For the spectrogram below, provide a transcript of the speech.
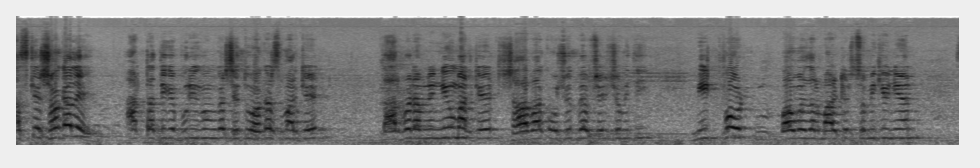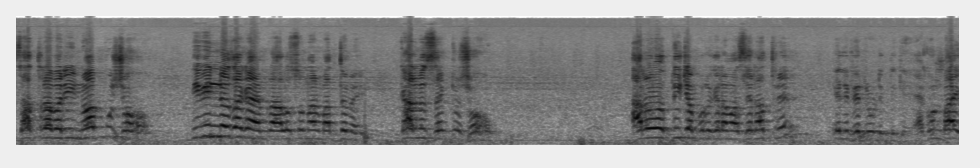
আজকে সকালে আটটার দিকে বুড়িগঙ্গা সেতু হকার্স মার্কেট তারপরে আপনি নিউ মার্কেট, শাহবাগ ওষুধ ব্যবসায়ী সমিতি, মিটফোর্ট বাবুবাজার মার্কেট শ্রমিক ইউনিয়ন, যাত্রাবাড়ি, নবপুর সহ বিভিন্ন জায়গায় আমরা আলোচনার মাধ্যমে গার্মেন্টস সেক্টর সহ আরও দুইটা প্রোগ্রাম আছে রাত্রে এলিফেন্ট রোডের দিকে। এখন ভাই,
